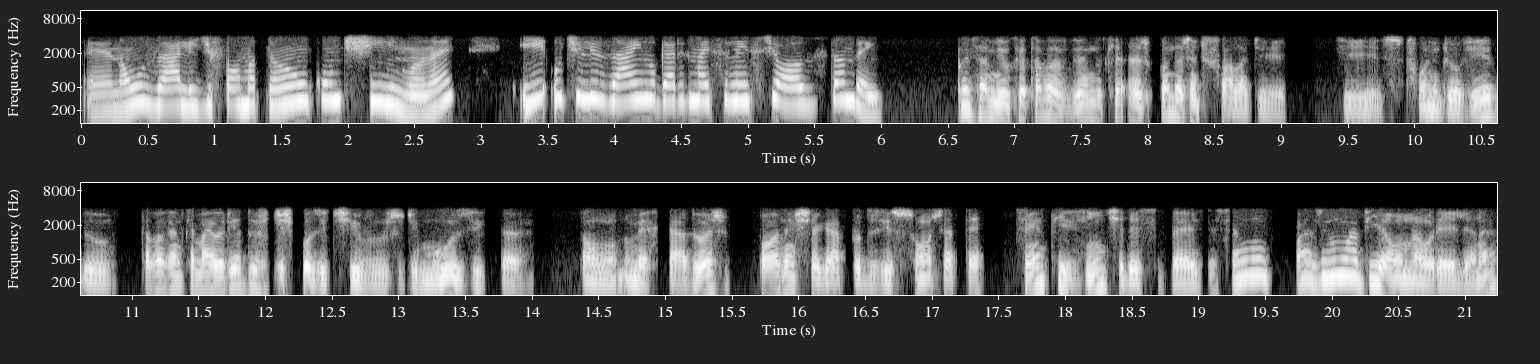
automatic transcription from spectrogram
É, não usar ali de forma tão contínua, né? E utilizar em lugares mais silenciosos também. Pois é, Milka, eu estava vendo que quando a gente fala de de fone de ouvido, estava vendo que a maioria dos dispositivos de música estão no mercado hoje podem chegar a produzir sons de até 120 decibéis. Isso é um, quase um avião na orelha, né?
